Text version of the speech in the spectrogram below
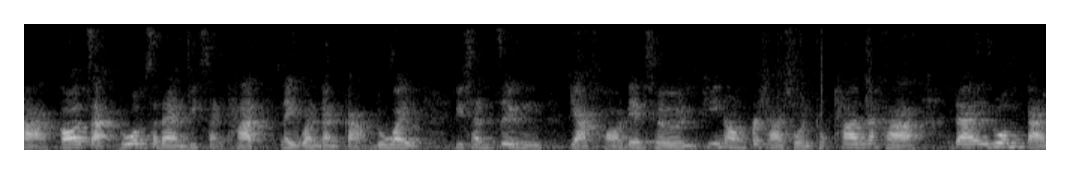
ค่ะ ก็จะร่วมแสดงวิสัยทัศน์ในวันดังกล่าวด้วย ดิฉันจึงอยากขอเรียนเชิญ พี่น้องประชาชนทุกท่านนะคะ ได้ร่วมกัน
